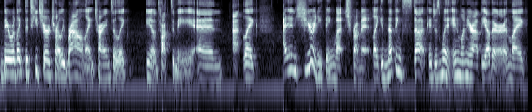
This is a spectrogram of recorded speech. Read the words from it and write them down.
they were like the teacher Charlie Brown, like trying to like you know talk to me, and I, like I didn't hear anything much from it. Like nothing stuck. It just went in one ear out the other, and like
